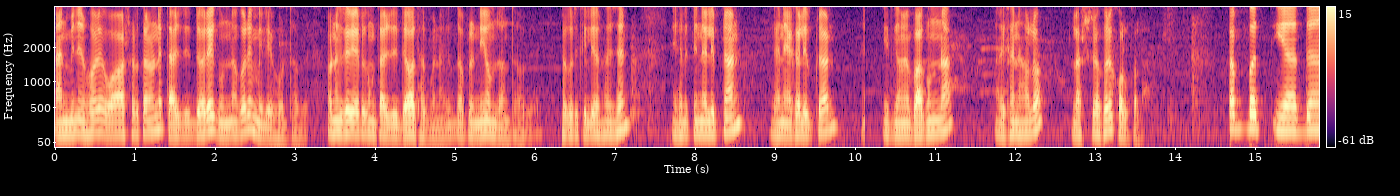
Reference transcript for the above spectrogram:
তানবিনের ভরে ও আসার কারণে তাজদিদ ধরে গুণনা করে মিলিয়ে ভরতে হবে। অনেক জায়গায় এরকম তাজদিদ দেওয়া থাকবে না, কিন্তু আপনার নিয়ম জানতে হবে। আশা করি ক্লিয়ার হয়েছেন। এখানে তিন আলিপ টান, এখানে এক আলিপ টান, ঈদগামে বাগুন্না, আর এখানে হলো লাস্ট করে কলকলা। ইয়াদা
